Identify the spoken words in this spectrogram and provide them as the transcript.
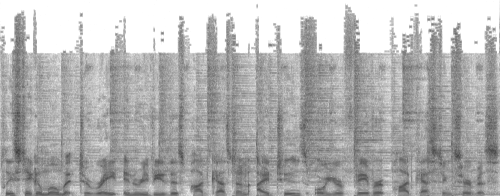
Please take a moment to rate and review this podcast on iTunes or your favorite podcasting service.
